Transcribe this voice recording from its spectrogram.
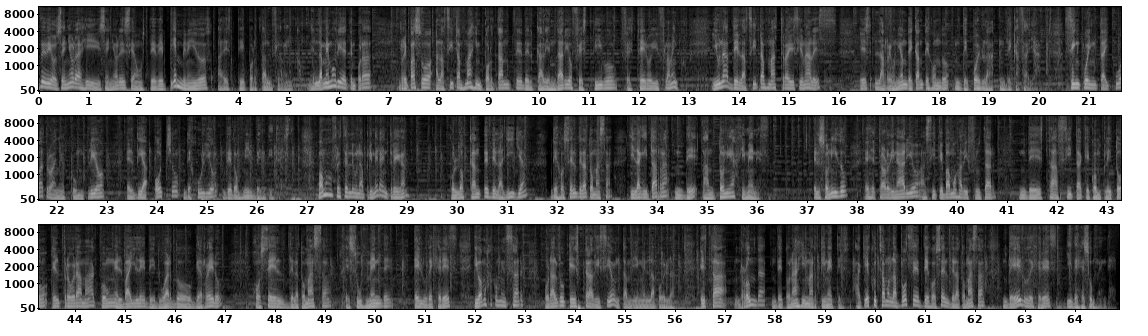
de Dios, señoras y señores, sean ustedes bienvenidos a este portal flamenco. En la memoria de temporada repaso a las citas más importantes del calendario festivo, festero y flamenco. Y una de las citas más tradicionales es la reunión de Cantes Hondo de Puebla de Cazalla. 54 años cumplió el día 8 de julio de 2023. Vamos a ofrecerle una primera entrega con los cantes de la Guilla de José de la Tomasa y la guitarra de Antonia Jiménez. El sonido es extraordinario, así que vamos a disfrutar de esta cita que completó el programa con el baile de Eduardo Guerrero, José de la Tomasa, Jesús Méndez, Elu de Jerez y vamos a comenzar por algo que es tradición también en la Puebla esta ronda de tonás y martinetes. Aquí escuchamos las voces de José de la Tomasa, de Elu de Jerez y de Jesús Méndez.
